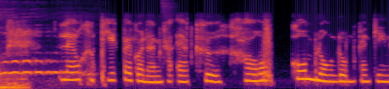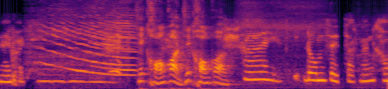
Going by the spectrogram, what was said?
ำแล้วคือพีคไปกว่านั้นค่ะแอดคือเขาก้มลงดมกางเกงในพลอยเช็คของก่อนเช็คของก่อน ใช่ดมเสร็จจากนั้นเขา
